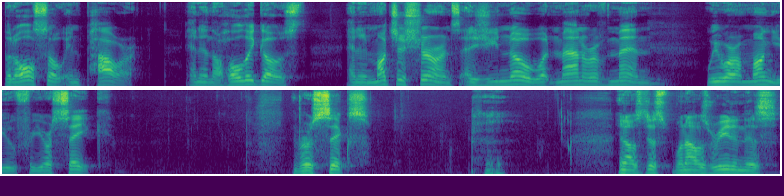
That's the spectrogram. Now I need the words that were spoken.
but also in power and in the Holy Ghost, and in much assurance, as ye know what manner of men we were among you for your sake. Verse 6. you know, it's just when I was reading this,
